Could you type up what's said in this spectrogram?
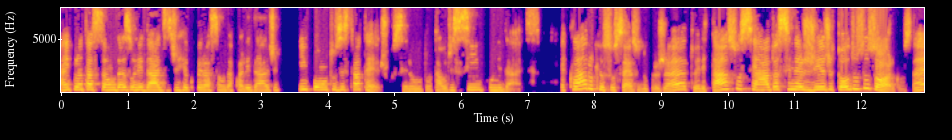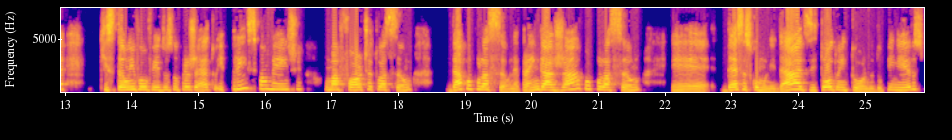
a implantação das unidades de recuperação da qualidade em pontos estratégicos. Serão um total de cinco unidades. É claro que o sucesso do projeto ele está associado à sinergia de todos os órgãos, né, que estão envolvidos no projeto e principalmente uma forte atuação da população, né, para engajar a população é, dessas comunidades e todo o entorno do Pinheiros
